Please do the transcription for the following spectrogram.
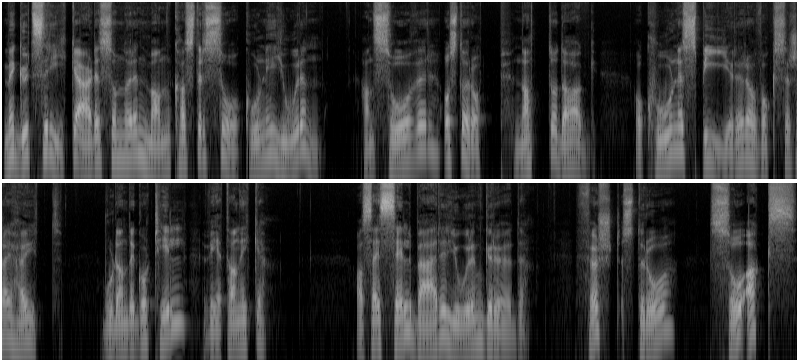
Med Guds rike er det som når en mann kaster såkorn i jorden. Han sover og står opp natt og dag, og kornet spirer og vokser seg høyt. Hvordan det går til, vet han ikke. Av seg selv bærer jorden grøde, først strå, så aks,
